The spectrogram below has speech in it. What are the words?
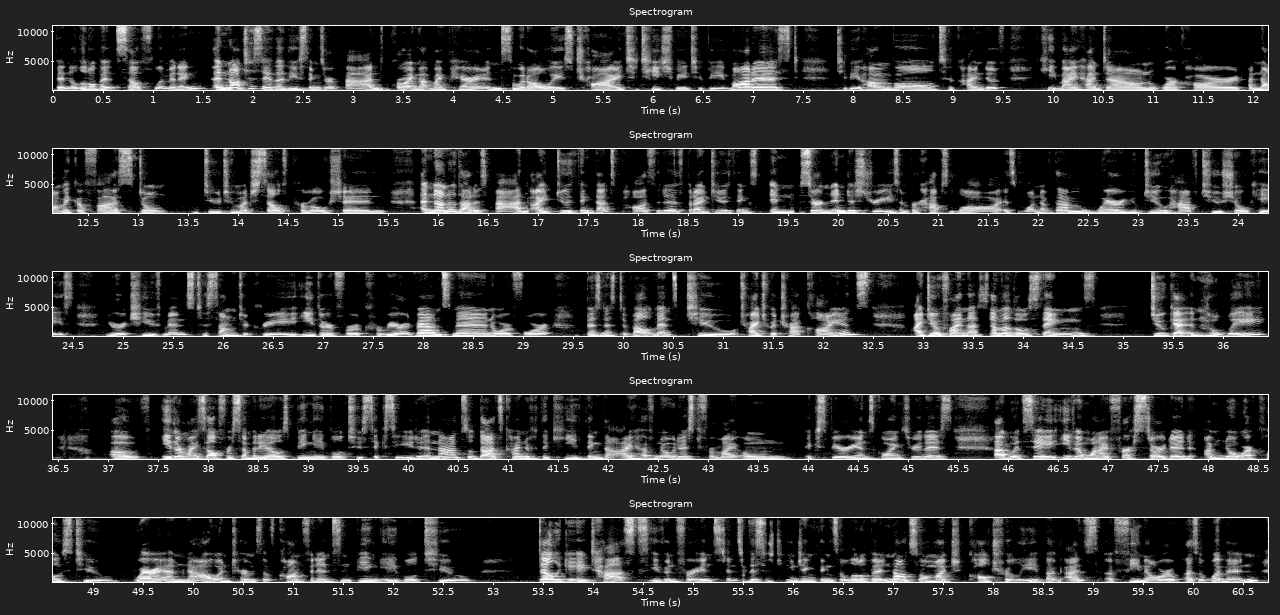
been a little bit self limiting. And not to say that these things are bad. Growing up, my parents would always try to teach me to be modest, to be humble, to kind of keep my head down, work hard, and not make a fuss, don't do too much self promotion. And none of that is bad. I do think that's positive, but I do think in certain industries, and perhaps law is one of them, where you do have to showcase your achievements to some degree, either for career advancement or for business development to try to attract clients. I do yeah. find that some of those things do get in the way of either myself or somebody else being able to succeed in that. So that's kind of the key thing that I have noticed from my own experience going through this. I would say, even when I first started, I'm nowhere close to where I am now in terms of confidence and being able to delegate tasks, even for instance. This is changing things a little bit, not so much culturally, but as a female or as a woman.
